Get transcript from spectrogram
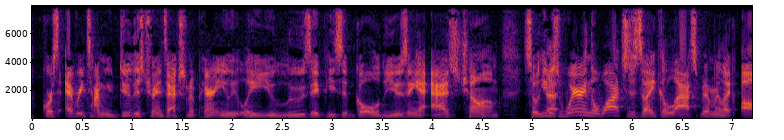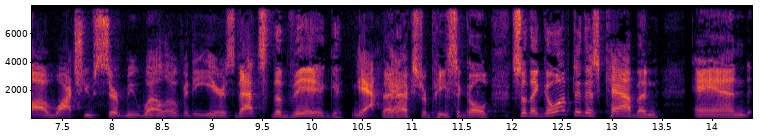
Of course, every time you do this transaction, apparently you lose a piece of gold using it as chum. So he was wearing the watch as like a last memory, like, oh, watch, you've served me well over the years. That's the vig. Yeah, that yeah. extra piece of gold. So they go up to this cabin and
